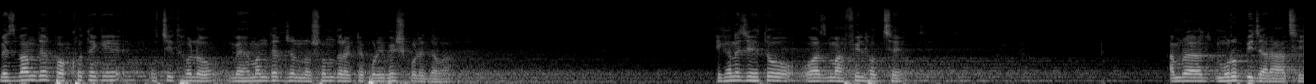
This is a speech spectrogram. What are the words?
মেজবানদের পক্ষ থেকে উচিত হলো মেহমানদের জন্য সুন্দর একটা পরিবেশ করে দেওয়া। এখানে যেহেতু ওয়াজ মাহফিল হচ্ছে আমরা মুরব্বী যারা আছি,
